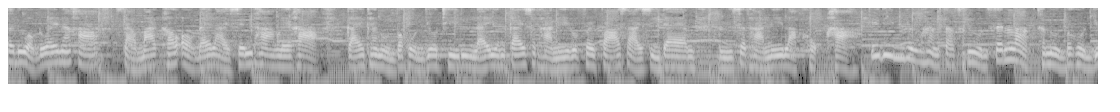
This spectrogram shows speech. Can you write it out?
สะดวกด้วยนะคะ สามารถเข้าออกได้หลายเส้นทางเลยค่ะ ใกล้ถนนพหลโยธิน และยังใกล้สถานีรถไฟฟ้าสายสีแดง หรือสถานีหลัก 6 ค่ะ ที่ดินอยู่ห่างจากถนนเส้นหลักถนนพหลโย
